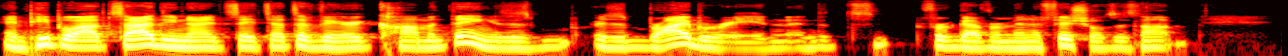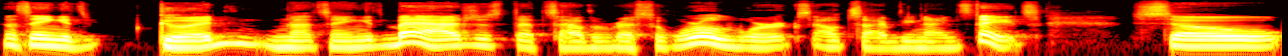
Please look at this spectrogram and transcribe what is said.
and people outside the United States, that's a very common thing is is bribery, and, and it's for government officials. It's not I'm not saying it's good, I'm not saying it's bad. Just that's how the rest of the world works outside of the United States. So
